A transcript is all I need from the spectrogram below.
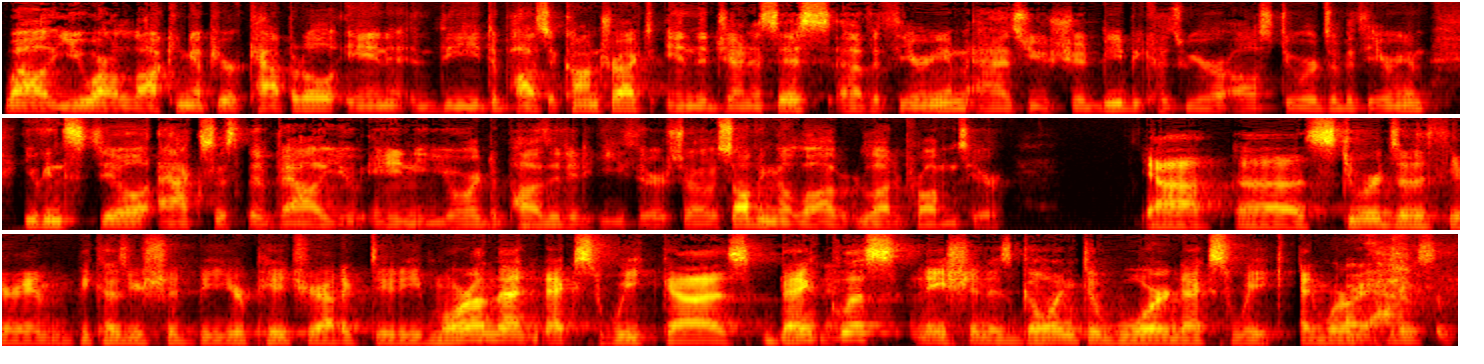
while you are locking up your capital in the deposit contract in the genesis of Ethereum, as you should be, because we are all stewards of Ethereum, you can still access the value in your deposited Ether. So solving a lot, a lot of problems here. Yeah, uh, stewards of Ethereum, because you should be your patriotic duty. More on that next week, guys. Bankless Nation is going to war next week, and we're oh, yeah. putting some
